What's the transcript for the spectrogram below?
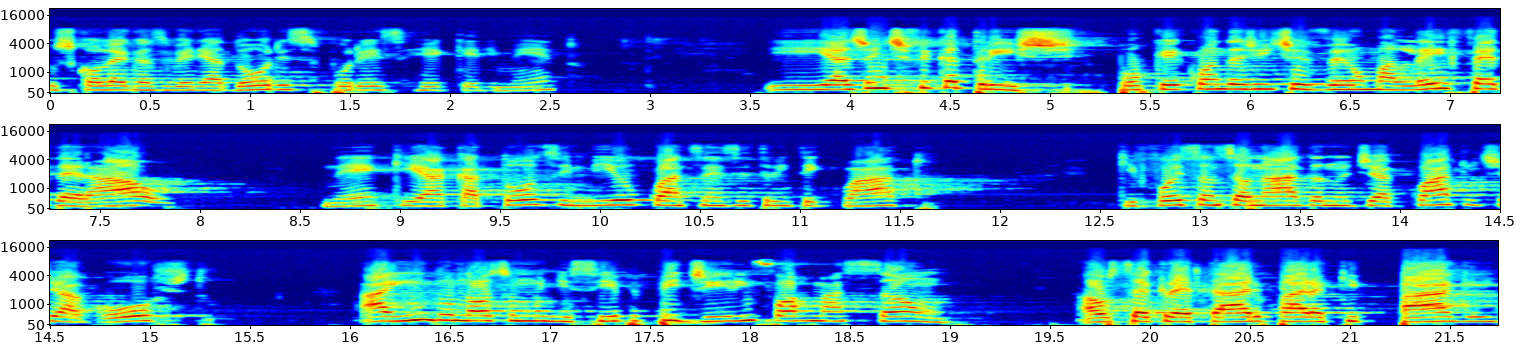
os colegas vereadores por esse requerimento. E a gente fica triste, porque quando a gente vê uma lei federal, né, que é a 14.434, que foi sancionada no dia 4 de agosto, ainda o nosso município pedir informação ao secretário para que pague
